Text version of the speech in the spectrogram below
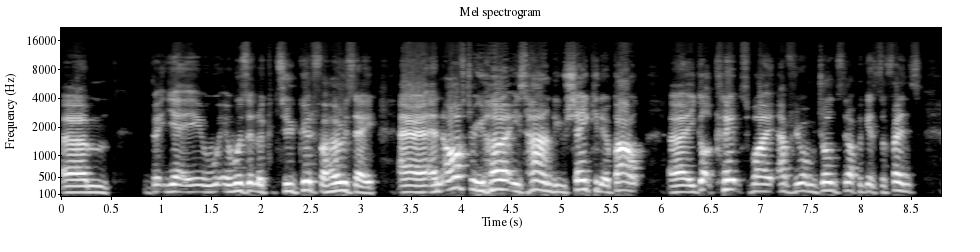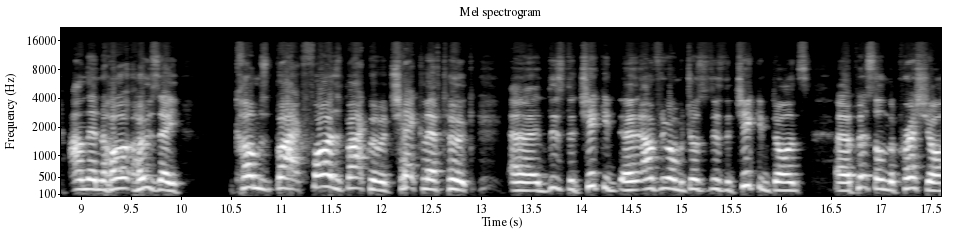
Um, but yeah, it, it, wasn't looking too good for Jose. Uh, and after he hurt his hand, he was shaking it about. Uh, he got clipped by Anthony Johnson up against the fence, and then Ho- Jose comes back, fires back with a check left hook. Uh, does the chicken? Uh, Anthony Rumble Johnson does the chicken dance, uh, puts on the pressure,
